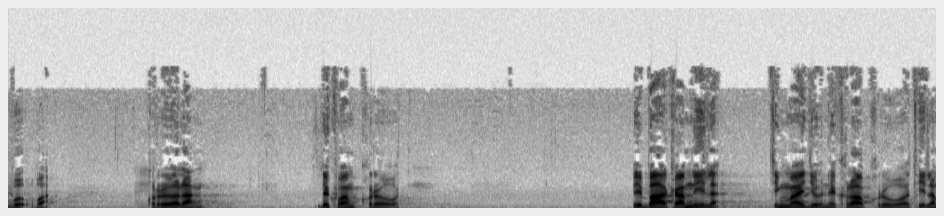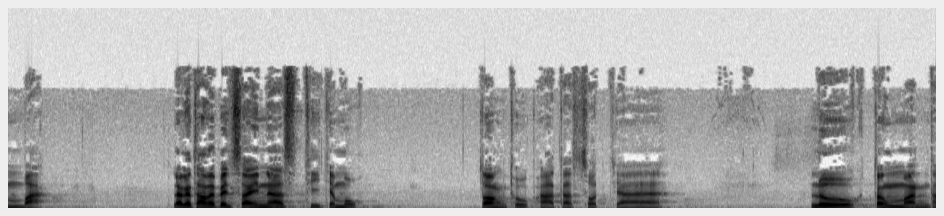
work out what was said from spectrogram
เวอะวะ เรื้อรัง ด้วยความโกรธ วิบากกรรมนี้แหละ จึงมาอยู่ในครอบครัวที่ลำบาก แล้วก็ทำให้เป็นไซนัสที่จมูก ต้องถูกผ่าตัดสดจ้า ลูกต้องหมั่นท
